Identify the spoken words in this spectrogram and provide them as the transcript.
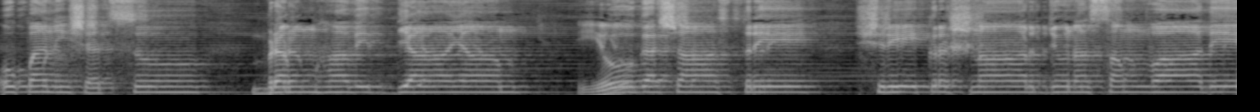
उपनिषत्सु ब्रह्मविद्यायां योगशास्त्रे श्रीकृष्णार्जुनसंवादे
